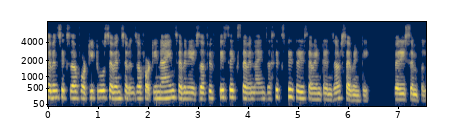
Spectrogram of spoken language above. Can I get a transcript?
7 6 are 42, 7 7s are 49, 7 8s are 56, 7 9s are 63, 7 10s are 70. Very simple.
